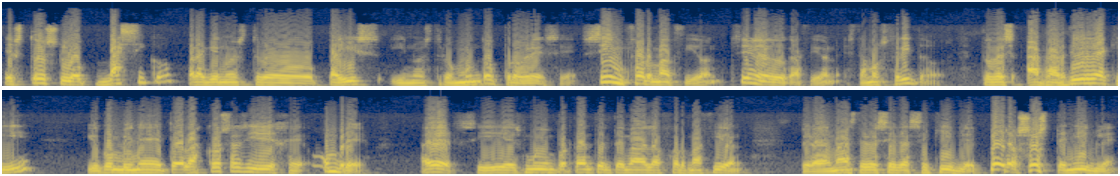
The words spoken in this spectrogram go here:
Esto es lo básico para que nuestro país y nuestro mundo progrese. Sin formación, sin educación, estamos fritos. Entonces, a partir de aquí, yo combiné todas las cosas y dije, hombre, a ver, si es muy importante el tema de la formación, pero además debe ser asequible, pero sostenible,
